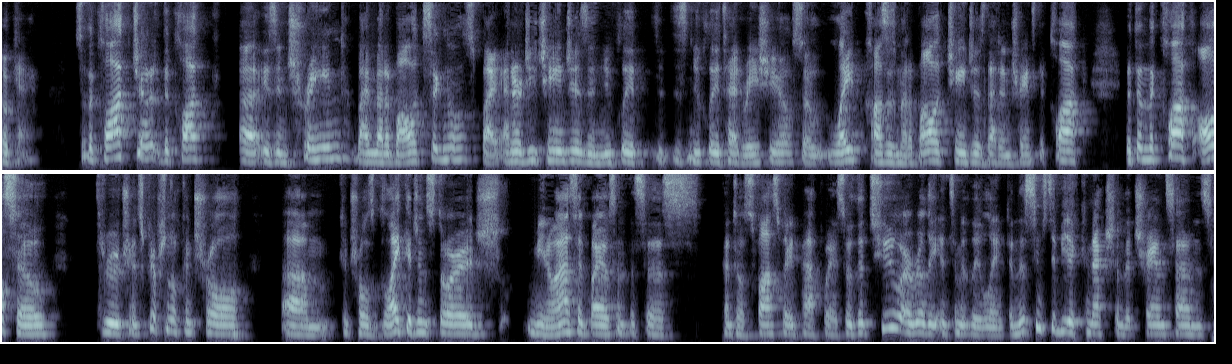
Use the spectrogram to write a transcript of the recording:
Okay, so the clock, the clock uh, is entrained by metabolic signals, by energy changes in this nucleotide ratio. So light causes metabolic changes that entrains the clock, but then the clock also through transcriptional control, um, controls glycogen storage, amino acid biosynthesis, pentose phosphate pathway. So the two are really intimately linked. And this seems to be a connection that transcends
